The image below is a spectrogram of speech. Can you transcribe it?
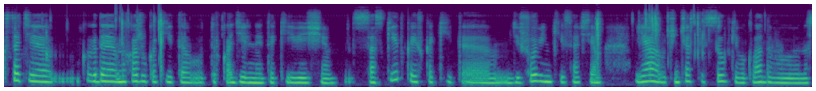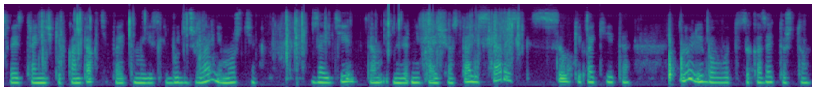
Кстати, когда я нахожу какие-то вот рукодельные такие вещи со скидкой, с какие-то дешевенькие совсем, я очень часто ссылки выкладываю на своей страничке ВКонтакте, поэтому, если будет желание, можете зайти. Там наверняка еще остались старые ссылки какие-то. Ну, либо вот заказать то, что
